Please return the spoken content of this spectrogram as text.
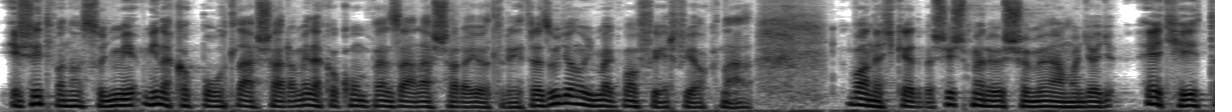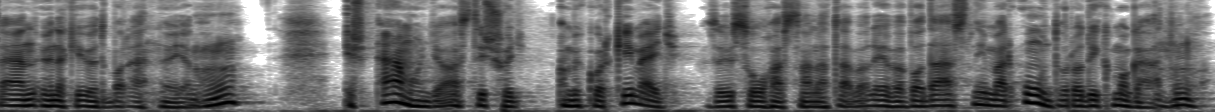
És itt van az, hogy mi, minek a pótlására, minek a kompenzálására jött létre. Ez ugyanúgy megvan férfiaknál. Van egy kedves ismerősöm, ő elmondja, hogy egy héten ő neki öt barátnője van. Uh-huh. És elmondja azt is, hogy amikor kimegy az ő szóhasználatával élve vadászni, már untorodik magától. Uh-huh.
